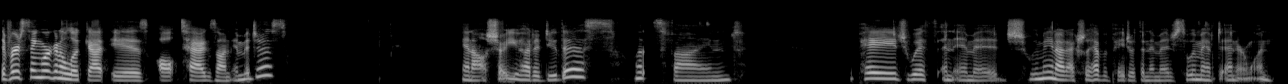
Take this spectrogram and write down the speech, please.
The first thing we're going to look at is alt tags on images. And I'll show you how to do this. Let's find a page with an image. We may not actually have a page with an image, so we may have to enter one.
